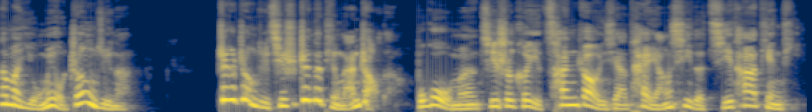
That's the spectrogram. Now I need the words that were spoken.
那么有没有证据呢？这个证据其实真的挺难找的。不过我们其实可以参照一下太阳系的其他天体。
